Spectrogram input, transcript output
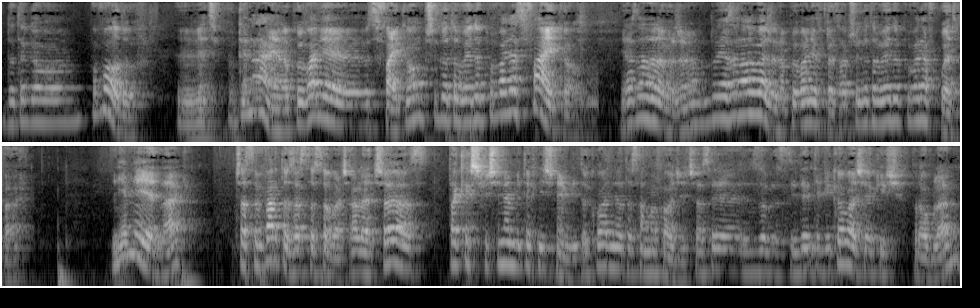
do tego powodów. Więc generalnie, no, pływanie z fajką przygotowuję do pływania z fajką. Jazda na rowerze, no jazda na rowerze, no pływanie w płetwach przygotowuję do pływania w płetwach. Niemniej jednak, czasem warto zastosować, ale trzeba, tak jak z ćwiczeniami technicznymi, dokładnie o to samo chodzi. Trzeba sobie zidentyfikować jakiś problem,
